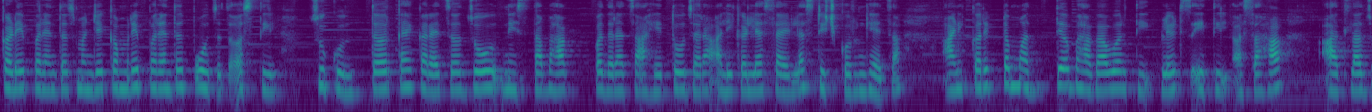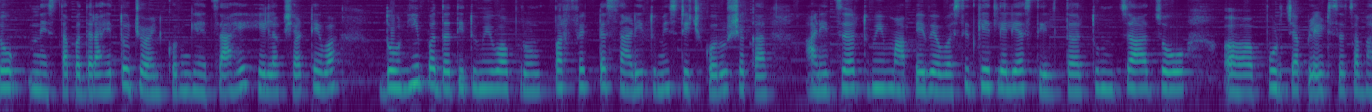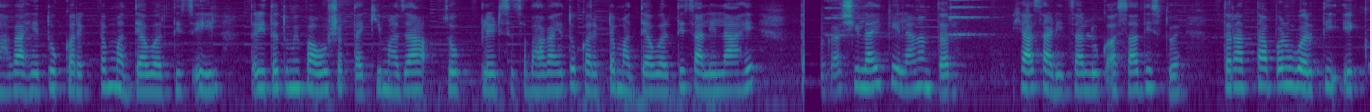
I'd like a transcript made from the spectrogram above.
कडेपर्यंतच म्हणजे कमरेपर्यंत पोचत असतील चुकून तर काय करायचं? जो नेसता भाग पदराचा आहे तो जरा अलीकडल्या साईडला स्टिच करून घ्यायचा आणि करेक्ट मध्य भागावरती प्लेट्स येतील असा हा आतला जो नेस्ता पदर आहे तो जॉईंट करून घ्यायचा आहे. हे लक्षात ठेवा. दोन्ही पद्धती तुम्ही वापरून परफेक्ट साडी तुम्ही स्टिच करू शकाल. आणि जर तुम्ही मापे व्यवस्थित घेतलेली असतील तर तुमचा जो पुढच्या प्लेट्सचा भाग आहे तो करेक्ट मध्यावरतीच येईल. तर इथं तुम्ही पाहू शकता की माझा जो प्लेट्सचा भाग आहे तो करेक्ट मध्यावरतीच आलेला आहे. तर बघा शिलाई केल्यानंतर ह्या साडीचा लुक असा दिसतो आहे तर आत्ता आपण वरती एक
